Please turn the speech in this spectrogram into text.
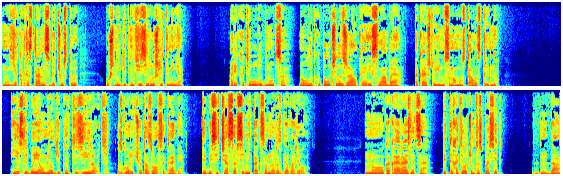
«Я как-то странно себя чувствую. Уж не гипнотизируешь ли ты меня?» Арик хотел улыбнуться, но улыбка получилась жалкая и слабая, такая, что ему самому стало стыдно. «Если бы я умел гипнотизировать», — с горечью отозвался Габи, — «ты бы сейчас совсем не так со мной разговаривал. «Но какая разница? Ведь ты хотел о чем-то спросить?» «Да».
